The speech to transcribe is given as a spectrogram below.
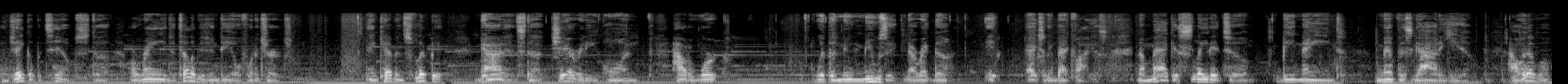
And Jacob attempts to arrange a television deal for the church. And Kevin flippant guidance to Charity on how to work with the new music director, it actually backfires. Now, Mac is slated to be named Memphis Guy of the Year. However,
